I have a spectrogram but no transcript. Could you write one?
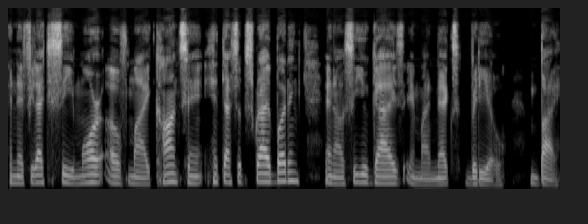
And if you'd like to see more of my content, hit that subscribe button, and I'll see you guys in my next video. Bye.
